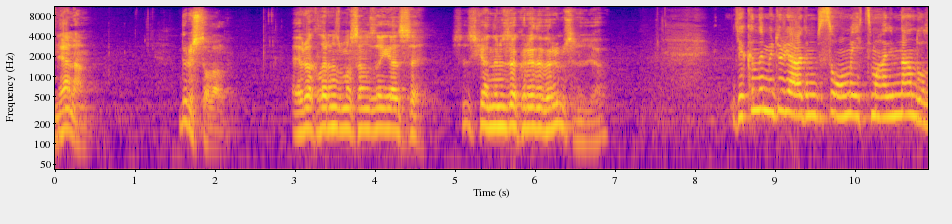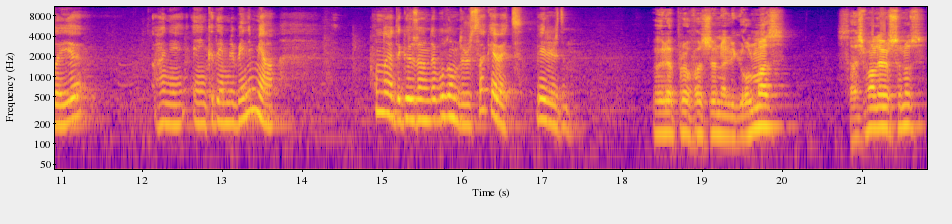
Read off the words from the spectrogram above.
Nihal Hanım, dürüst olalım. Evraklarınız masanıza gelse, siz kendinize kredi verir misiniz ya? Yakında müdür yardımcısı olma ihtimalimden dolayı hani en kıdemli benim ya onları da göz önünde bulundurursak evet verirdim. Böyle profesyonellik olmaz. Saçmalıyorsunuz.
